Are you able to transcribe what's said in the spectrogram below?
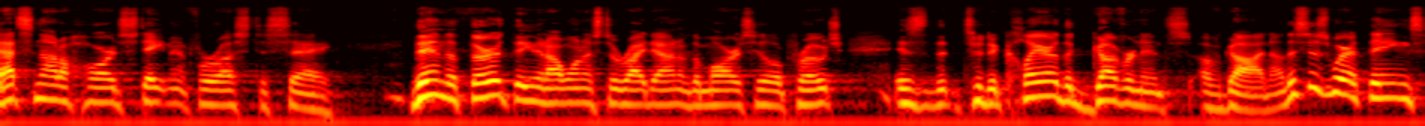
That's not a hard statement for us to say. Then, the third thing that I want us to write down of the Mars Hill approach is the, to declare the governance of God. Now, this is where things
